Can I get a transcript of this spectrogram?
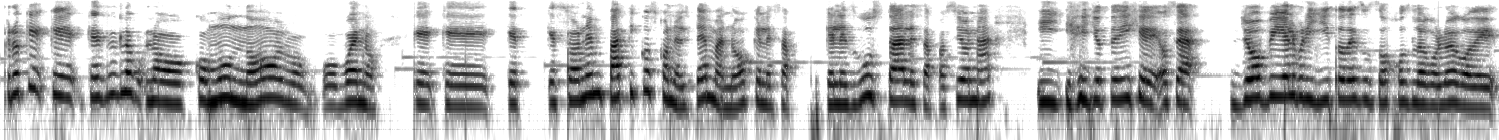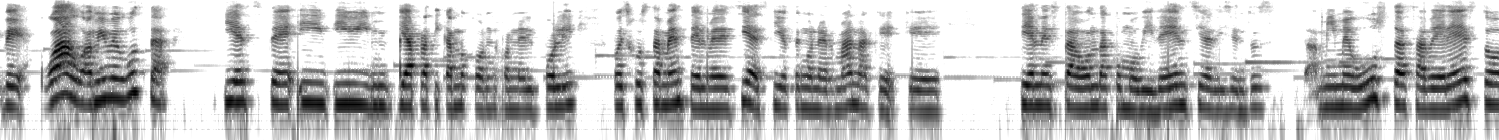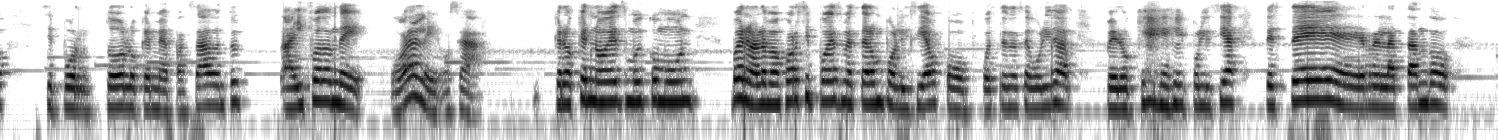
creo que, que, eso es lo, común, ¿no? O, bueno, que, que, que, son empáticos con el tema, ¿no? Que les, que les gusta, les apasiona. Y, y, yo te dije, o sea, yo vi el brillito de sus ojos luego, luego, de, de wow, a mí me gusta. Y este, y, y ya platicando con, con, el poli, pues justamente él me decía, es que yo tengo una hermana que, que tiene esta onda como evidencia, dice, entonces a mí me gusta saber esto, por todo lo que me ha pasado. Entonces, ahí fue donde, órale, o sea, creo que no es muy común bueno, a lo mejor sí puedes meter a un policía como cuestión de seguridad, pero que el policía te esté relatando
